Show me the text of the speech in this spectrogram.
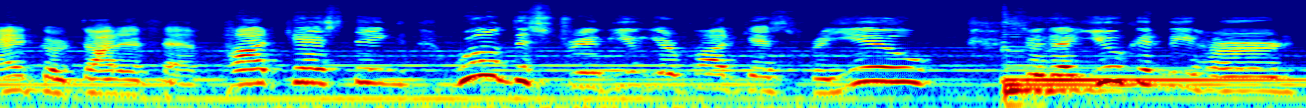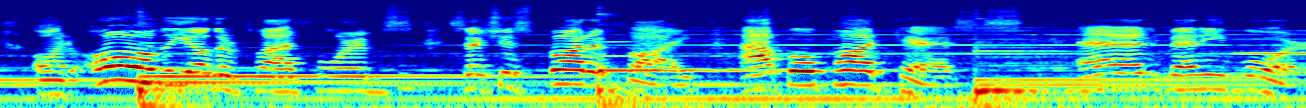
Anchor.fm podcasting will distribute your podcast for you so that you can be heard on all the other platforms such as Spotify, Apple Podcasts, and many more.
